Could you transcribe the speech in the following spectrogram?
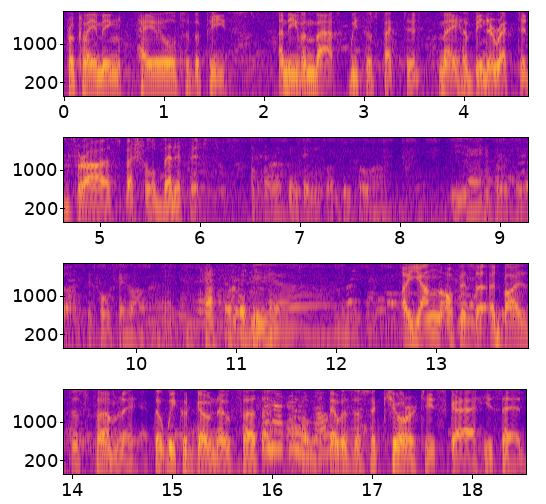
proclaiming Hail to the Peace. And even that, we suspected, may have been erected for our special benefit. A young officer advised us firmly that we could go no further. There was a security scare, he said.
